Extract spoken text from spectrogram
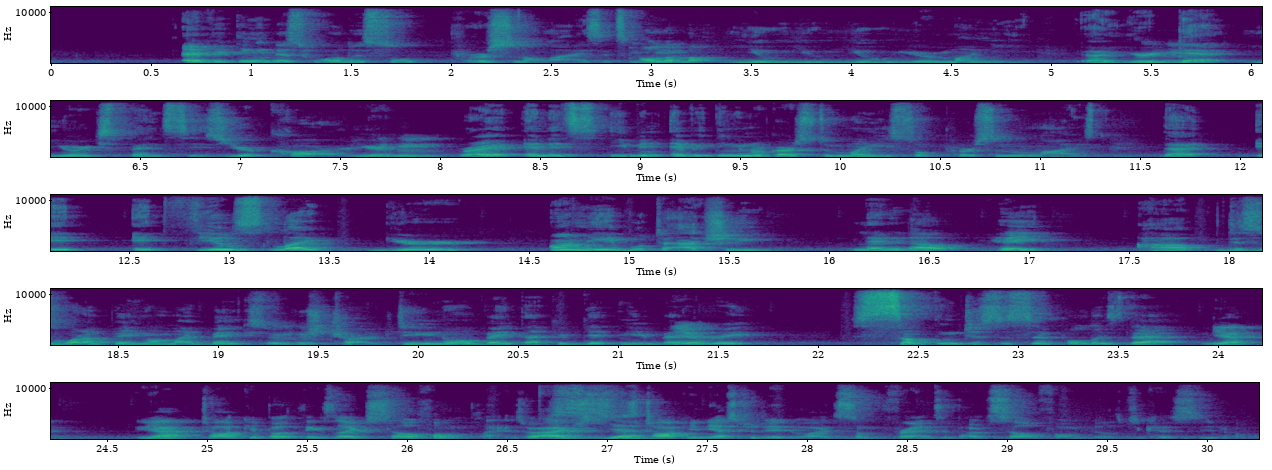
everything in this world is so personalized. It's all Mhm. about you, you, you, your money, uh, your Mhm. debt, your expenses, your car, your Mhm. right, and it's even everything in regards to money is so personalized that it it feels like you're unable to actually let it out. Hey, uh, this is what I'm paying on my bank service charge. Do you know a bank that could get me a better Mm-hmm. Yeah. rate? Something just as simple as that. Yeah, yeah. Talking about things like cell phone plans. I was just Yeah. was talking yesterday to my some friends about cell phone bills because you know,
